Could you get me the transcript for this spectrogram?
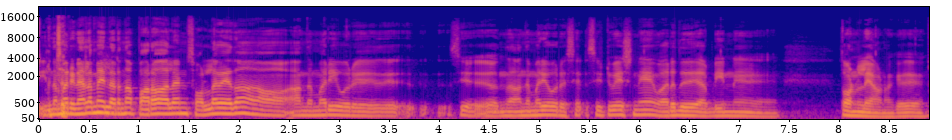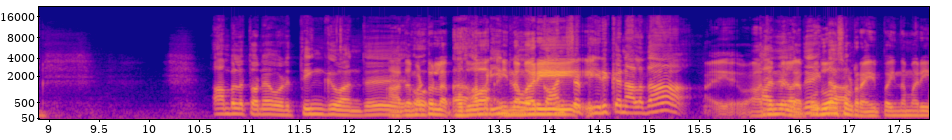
இந்த மாதிரி நிலைமையில இருந்தா பரவாயில்லன்னு சொல்லவே தான் அந்த மாதிரி ஒரு அந்த மாதிரி ஒரு சுச்சுவேஷனே வருது அப்படின்னு தோணலையா உனக்கு? ஆம்பளை தொணை ஒரு திங்கு வந்து அது மட்டும் இல்ல, பொதுவா இந்த மாதிரி- இருக்கனால தான் இல்லை இந்த- சொல்கிறேன் இப்போ இந்த மாதிரி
